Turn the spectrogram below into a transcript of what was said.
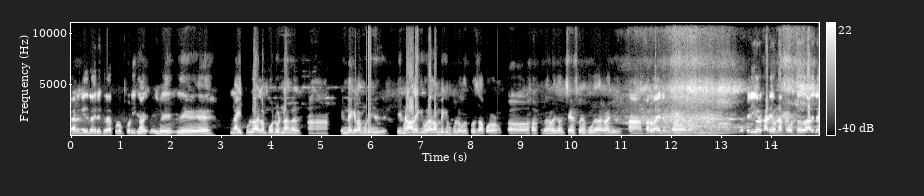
பாருங்க இதுல இருக்கிற புழுக்கொடி இது இது நைட் ஃபுல்லா எல்லாம் போட்டு விட்டாங்க. இன்றைக்கெல்லாம் முடிஞ்சுது. நாளைக்கு கூட கம்பிக்கும் புள்ள புது புதுசா ஓ. எங்களுக்கு சேல்ஸ் கொஞ்சம் கூட கிடக்குது ஆ பரவாயில்ல. பெரிய ஒரு கடை ஒண்ணா போட்டு அதுல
